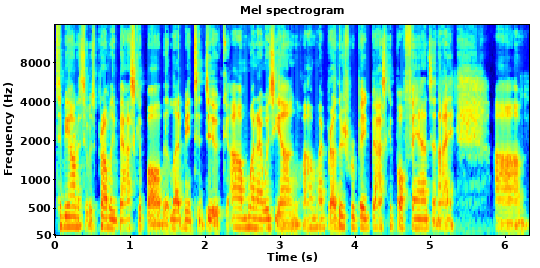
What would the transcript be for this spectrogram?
to be honest, it was probably basketball that led me to Duke. Um, when I was young, uh, my brothers were big basketball fans, and I um,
